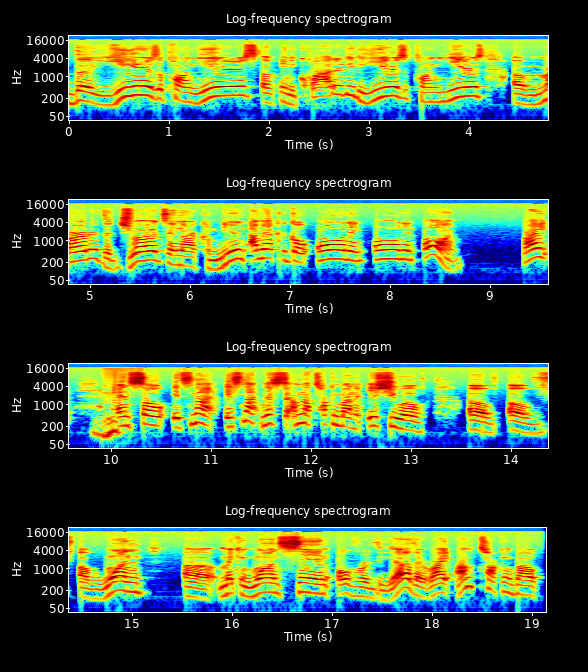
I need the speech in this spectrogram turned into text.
the years upon years of inequality, the years upon years of murder, the drugs in our community. I mean, I could go on and on and on, right? Mhm. And so it's not it's not necessarily. I'm not talking about an issue of of of of one uh, making one sin over the other, right? I'm talking about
